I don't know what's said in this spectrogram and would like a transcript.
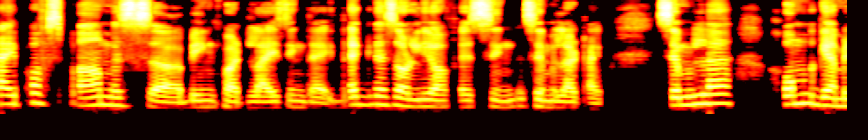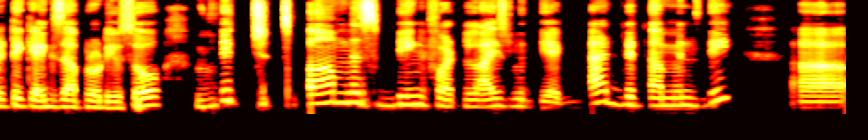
type of sperm is uh, being fertilizing the egg. The egg is only of a sing- similar type. Similar homogametic eggs are produced. So, which sperm is being fertilized with the egg that determines the uh,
